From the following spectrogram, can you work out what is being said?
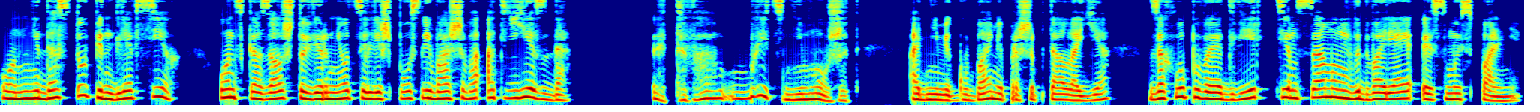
Он недоступен для всех. Он сказал, что вернется лишь после вашего отъезда. Этого быть не может, одними губами прошептала я, захлопывая дверь, тем самым выдворяя Эсму из спальни.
